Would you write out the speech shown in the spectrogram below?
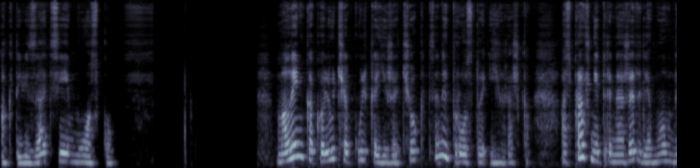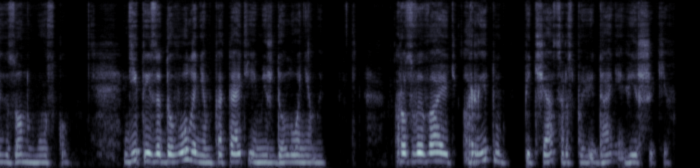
активізації мозку. Маленька колюча кулька їжачок це не просто іграшка, а справжній тренажер для мовних зон мозку. Діти із задоволенням катають її між долонями, розвивають ритм під час розповідання віршиків,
